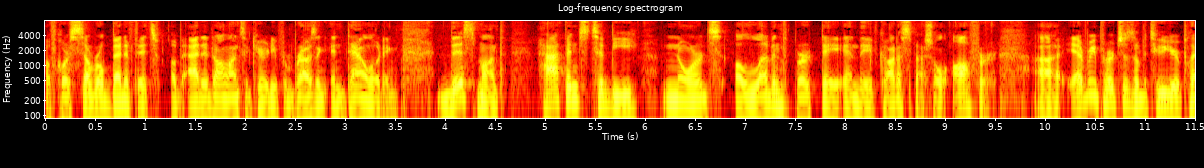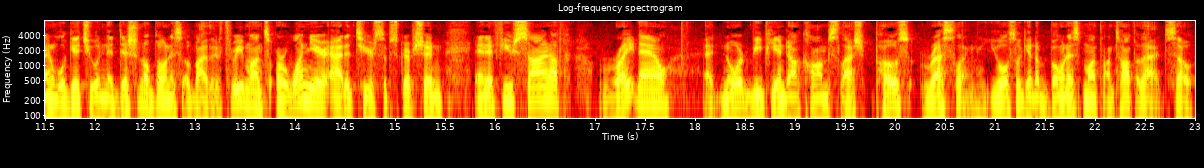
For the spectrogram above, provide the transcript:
of course, several benefits of added online security from browsing and downloading. This month happens to be Nord's 11th birthday, and they've got a special offer. Uh, every purchase of a two year plan will get you an additional bonus of either three months or one year added to your subscription. And if you sign up right now, at nordvpn.com slash post wrestling. You also get a bonus month on top of that. So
